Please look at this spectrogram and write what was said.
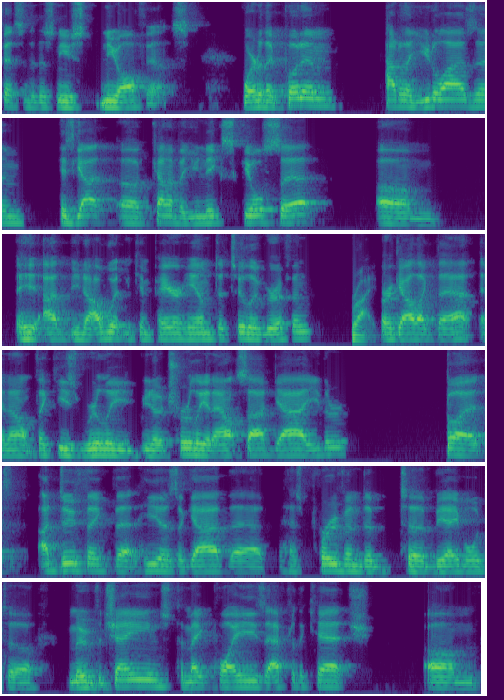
fits into this new new offense. Where do they put him? How do they utilize him? He's got a, kind of a unique skill set. Um, he, I, you know, I wouldn't compare him to Tulu Griffin, right, or a guy like that. And I don't think he's really, you know, truly an outside guy either. But I do think that he is a guy that has proven to to be able to move the chains, to make plays after the catch. Um,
